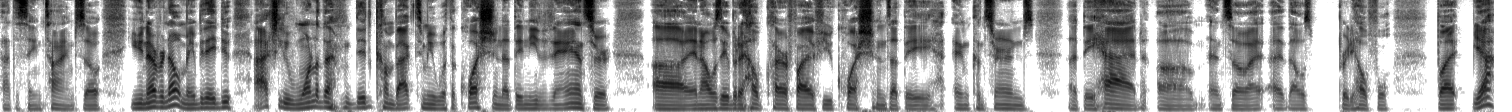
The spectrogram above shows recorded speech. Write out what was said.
at the same time. So you never know. Maybe they do. Actually one of them did come back to me with a question that they needed to answer uh, and i was able to help clarify a few questions that they and concerns that they had. Um, and so I, I, that was pretty helpful but yeah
